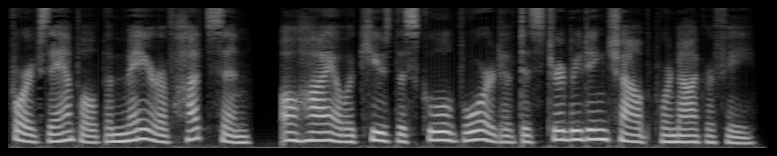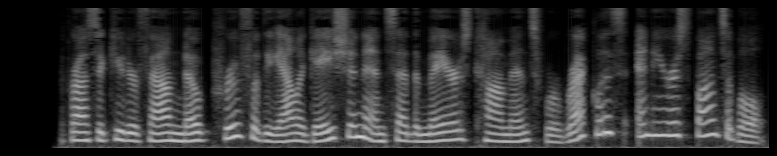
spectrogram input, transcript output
For example, the mayor of Hudson, Ohio accused the school board of distributing child pornography. The prosecutor found no proof of the allegation and said the mayor's comments were reckless and irresponsible.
